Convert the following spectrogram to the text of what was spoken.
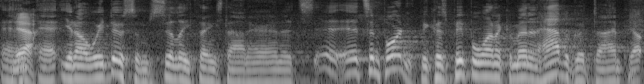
And, Yeah. and, you know, we do some silly things down here, and it's it's important because people want to come in and have a good time Yep.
